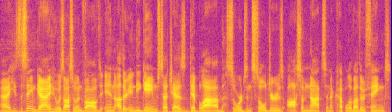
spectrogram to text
Uh, he's the same guy who was also involved in other indie games such as De Blob, Swords and Soldiers, Awesomenauts, and a couple of other things.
